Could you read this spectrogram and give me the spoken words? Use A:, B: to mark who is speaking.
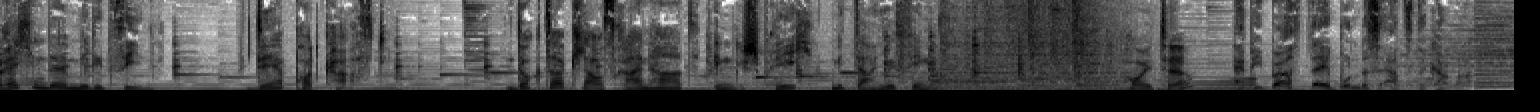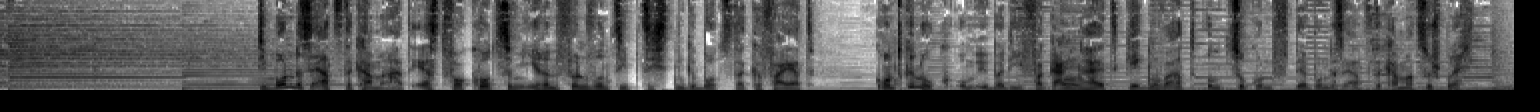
A: Sprechende Medizin. Der Podcast. Dr. Klaus Reinhardt im Gespräch mit Daniel Finger. Heute
B: Happy Birthday Bundesärztekammer. Die Bundesärztekammer hat erst vor kurzem ihren 75. Geburtstag gefeiert. Grund genug, um über die Vergangenheit, Gegenwart und Zukunft der Bundesärztekammer zu sprechen.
